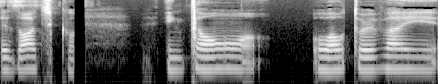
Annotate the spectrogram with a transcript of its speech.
exótica. Então, o autor vai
